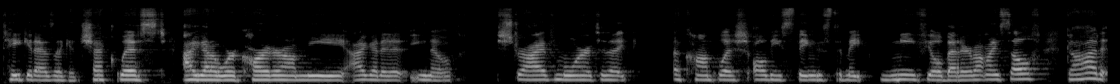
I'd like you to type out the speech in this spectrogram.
take it as like a checklist, I got to work harder on me. I got to, you know, strive more to like accomplish all these things to make me feel better about myself. God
